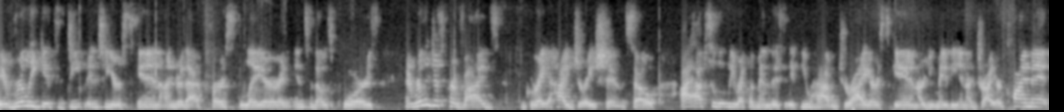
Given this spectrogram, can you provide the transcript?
It really gets deep into your skin under that first layer and into those pores and really just provides great hydration. So I absolutely recommend this if you have drier skin or you may be in a drier climate.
